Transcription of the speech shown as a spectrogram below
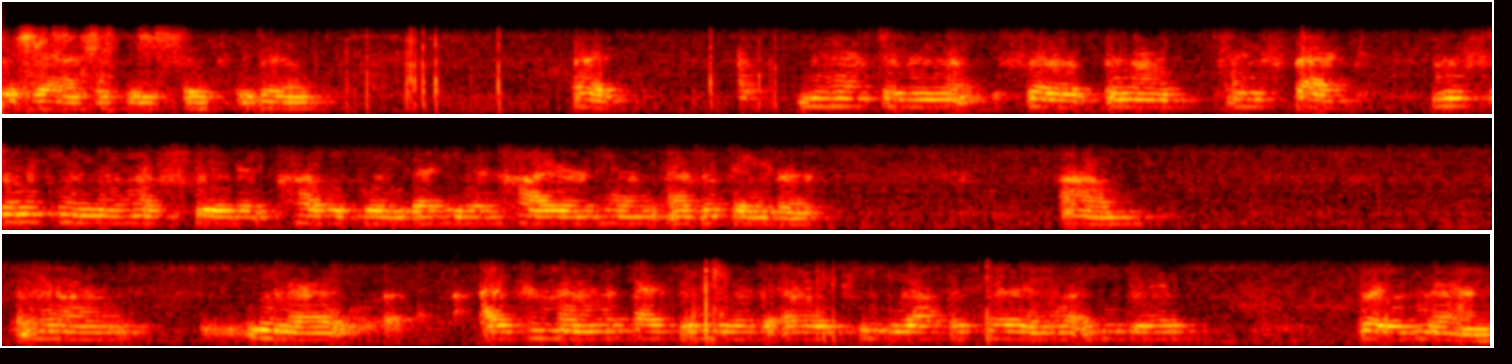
the dad that he's supposed to do. But you have to remember, so in all respect, Mr. McKinley has stated publicly that he had hired him as a favor. Um, and, you know, I commend the fact that he was an LAPD officer and what he did, brave man.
